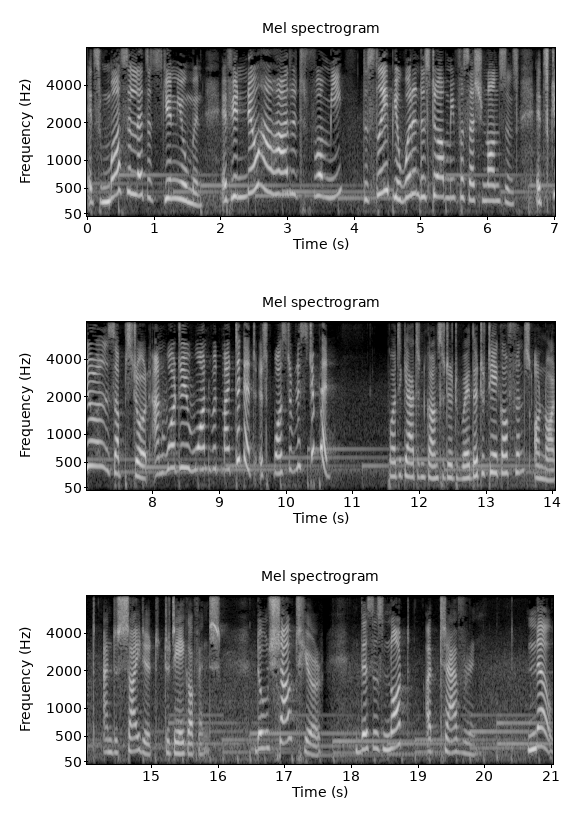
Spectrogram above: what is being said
It's merciless, it's inhuman. If you knew how hard it's for me, to sleep, you wouldn't disturb me for such nonsense. It's cruel, it's absurd. And what do you want with my ticket? It's positively stupid. Pottigaton considered whether to take offense or not and decided to take offense. Don't shout here. This is not a tavern. No,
